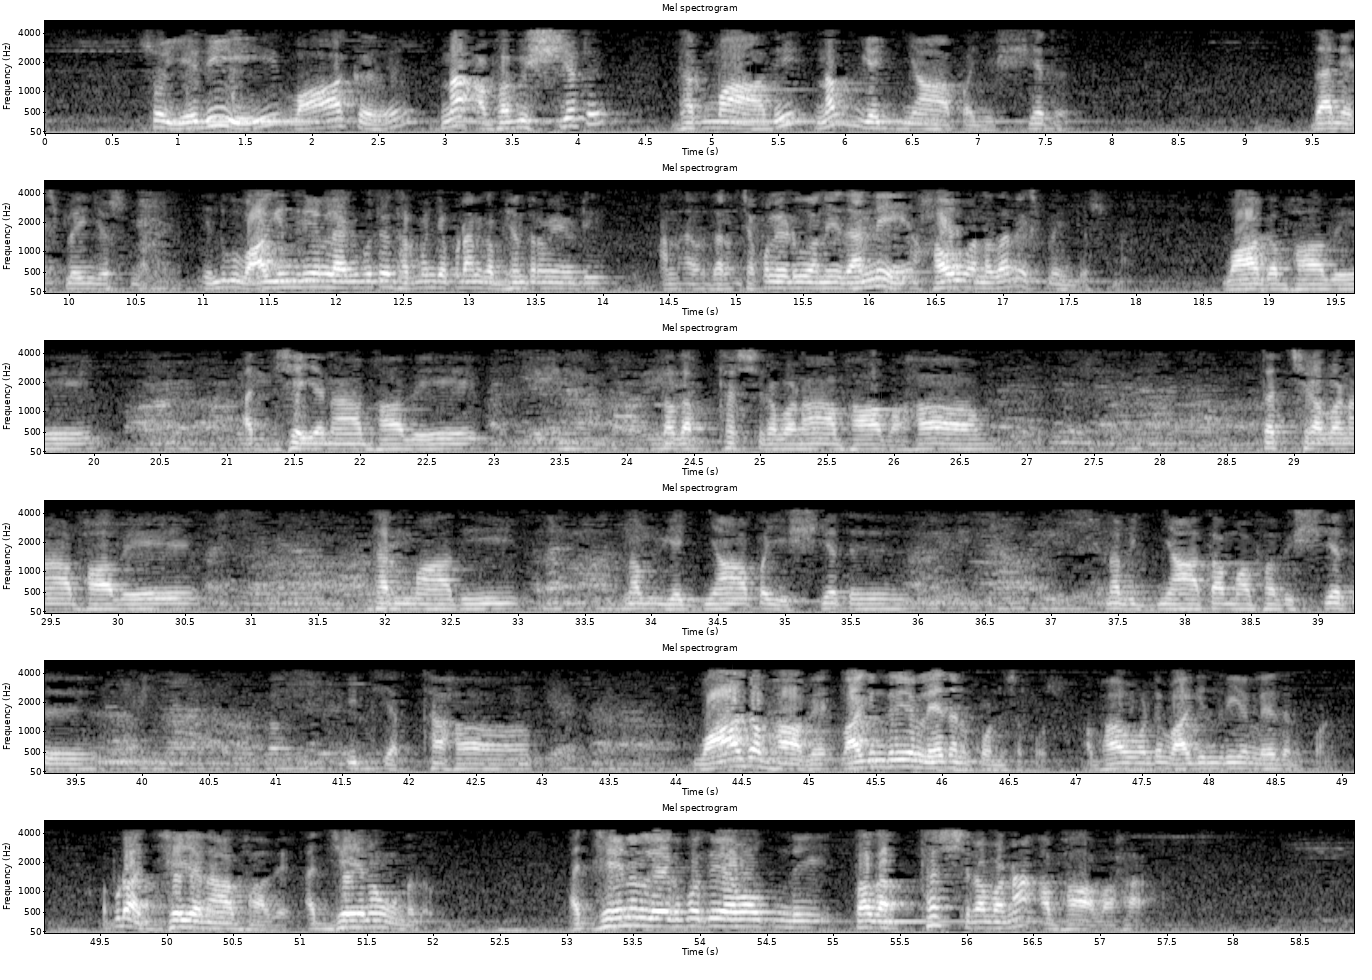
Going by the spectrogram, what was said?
సో ఎది వాక్ న అభవిష్యత్ ధర్మాది న వ్యజ్ఞాపయిష్యత్. దాన్ని ఎక్స్ప్లెయిన్ చేస్తున్నాను. ఎందుకు వాగింద్రియం లేకపోతే ధర్మం చెప్పడానికి అభ్యంతరం ఏమిటి? అన్న ధర్మం చెప్పలేడు అనేదాన్ని హౌ అన్నదాన్ని ఎక్స్ప్లెయిన్ చేస్తున్నాను వాగభావే అధ్యయనాభావే తదర్థశ్రవణాభావ తశ్రవణాభావే ధర్మాది నవ్యజ్ఞాపయిష్యత్ న విజ్ఞాతమభవిష్యత్ ఇత్యర్థ. వాగభావే వాగింద్రియం లేదనుకోండి సపోజ్. అభావం అంటే వాగింద్రియం లేదనుకోండి. అప్పుడు అధ్యయనాభావే అధ్యయనం ఉండదు. అధ్యయనం లేకపోతే ఏమవుతుంది? తదర్థ శ్రవణ అభావ.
